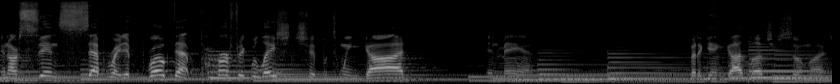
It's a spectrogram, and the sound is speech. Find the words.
And our sin separated, it broke that perfect relationship between God and man. But again, God loves you so much.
